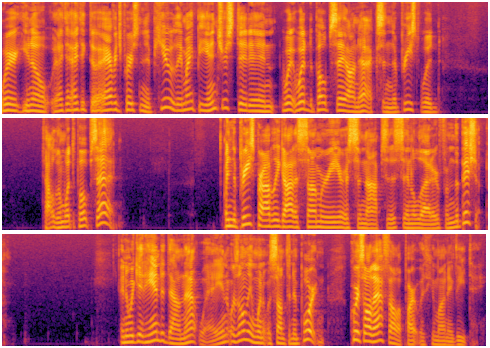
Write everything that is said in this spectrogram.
where, you know, I, th- I, think the average person in the pew, they might be interested in what, what did the Pope say on X, and the priest would tell them what the Pope said. And the priest probably got a summary or a synopsis in a letter from the bishop. And it would get handed down that way. And it was only when it was something important. Of course, all that fell apart with Humanae Vitae.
